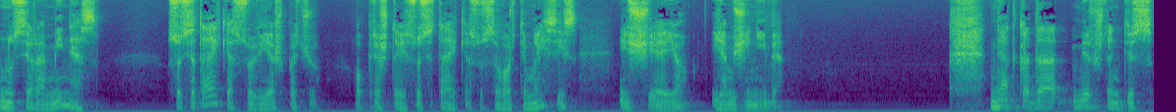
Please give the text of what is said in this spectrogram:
nusiraminęs, susitaikęs su viešpačiu, o prieš tai susitaikęs su savo artimaisiais, išėjo į amžinybę. Net kada mirštantis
